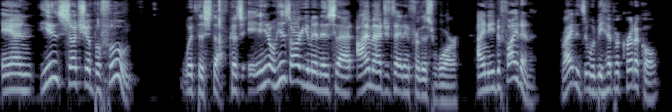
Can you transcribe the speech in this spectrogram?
and he's such a buffoon with this stuff because you know his argument is that I'm agitating for this war. I need to fight in it, right? It's, it would be hypocritical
